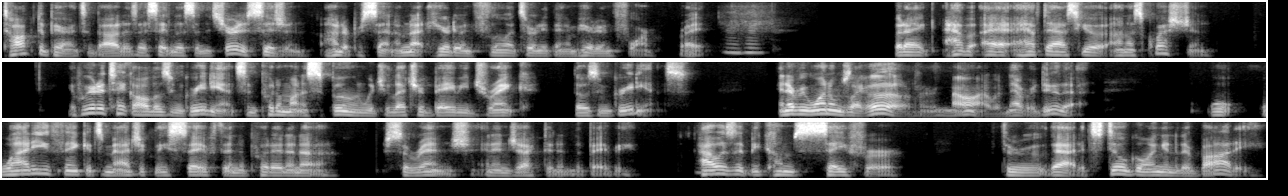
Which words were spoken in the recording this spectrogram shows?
talk to parents about is I say, listen, it's your decision, 100%. I'm not here to influence or anything. I'm here to inform, right? Mm-hmm. But I have, I have to ask you an honest question. If we were to take all those ingredients and put them on a spoon, would you let your baby drink those ingredients? And every one of them was like, oh, no, I would never do that. Well, why do you think it's magically safe then to put it in a syringe and inject it in the baby? How has it become safer through that? It's still going into their body.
